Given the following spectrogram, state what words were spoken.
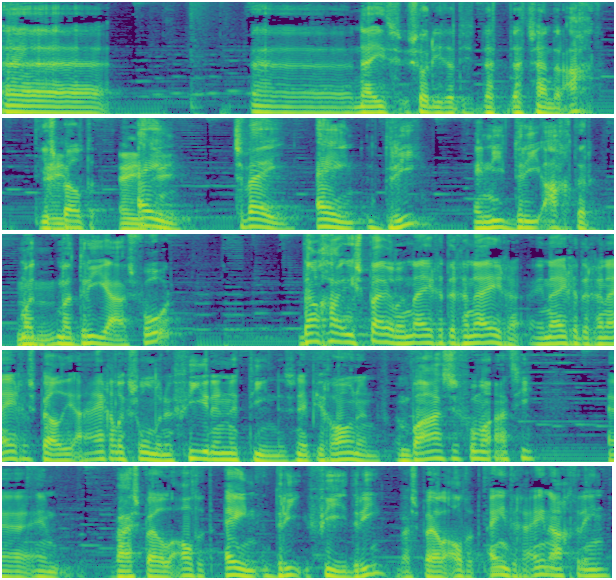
Uh, uh, nee, sorry, dat, is, dat, dat zijn er acht. Je Eén, speelt 1, 2, 1, 3. En niet 3 achter, maar, mm -hmm. maar 3 juist voor. Dan ga je spelen 9 tegen 9. En 9 tegen 9 speel je eigenlijk zonder een 4 en een 10. Dus dan heb je gewoon een, een basisformatie. Uh, en wij spelen altijd 1, 3, 4, 3. Wij spelen altijd 1 tegen 1 achterin.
